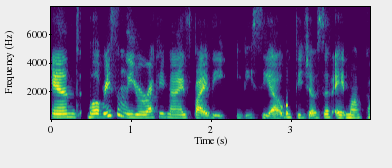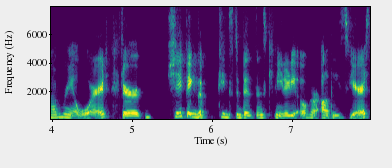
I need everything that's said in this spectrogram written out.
And well, recently you were recognized by the EDCO with the Joseph A. Montgomery Award for shaping the Kingston business community over all these years.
